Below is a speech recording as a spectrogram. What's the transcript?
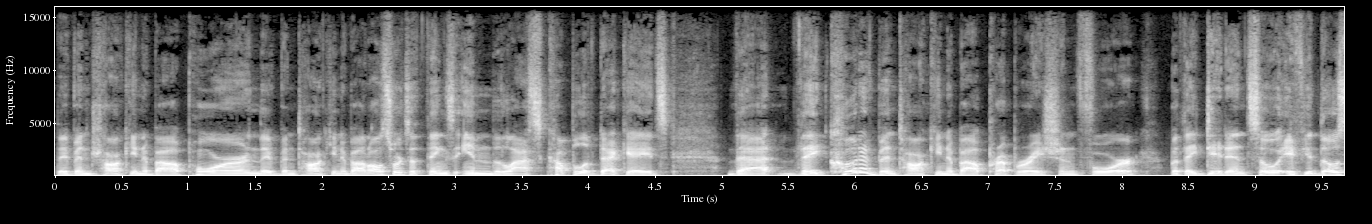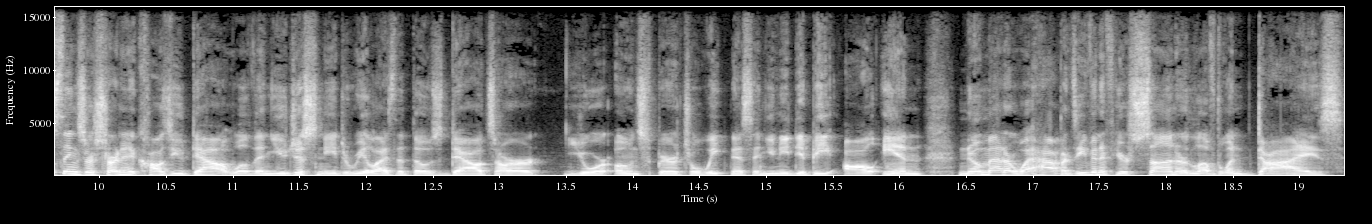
They've been talking about porn. They've been talking about all sorts of things in the last couple of decades that they could have been talking about preparation for, but they didn't. So if you, those things are starting to cause you doubt, well, then you just need to realize that those doubts are your own spiritual weakness and you need to be all in no matter what happens. Even if your son or loved one dies,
